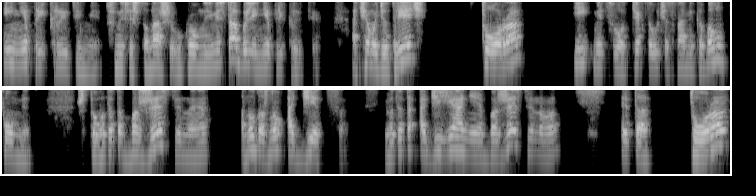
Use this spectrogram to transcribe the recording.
и неприкрытыми. В смысле, что наши укромные места были неприкрыты. О чем идет речь? Тора и Мицвод. Те, кто учат с нами Кабалу, помнят, что вот это божественное, оно должно одеться. И вот это одеяние божественного – это Тора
